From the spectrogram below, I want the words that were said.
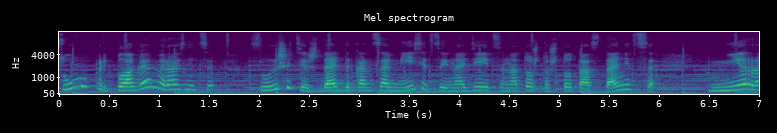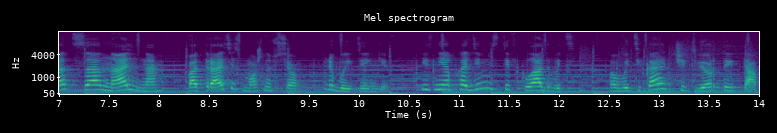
сумму предполагаемой разницы. Слышите, ждать до конца месяца и надеяться на то, что что-то останется, нерационально. Потратить можно все, любые деньги. Из необходимости вкладывать вытекает четвертый этап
